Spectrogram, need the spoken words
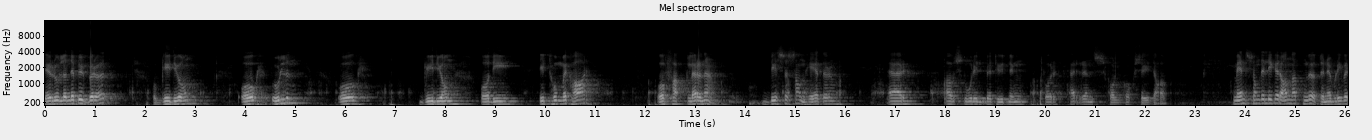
det rullende byggbrød, og Gideon og ullen, og Gideon og de, de tomme kar, og faklerne. Disse sannheter er av stor betydning for Herrens folk også i dag. Men som det ligger an at møtene blir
